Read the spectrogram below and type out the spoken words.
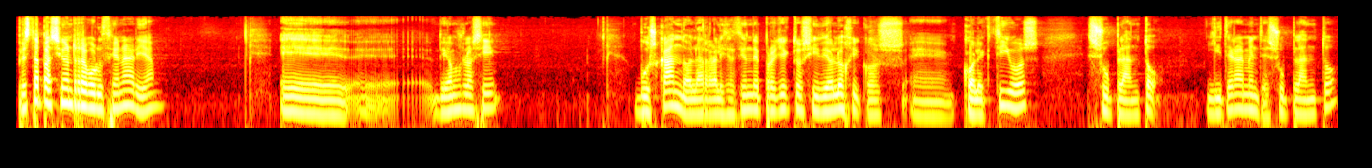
Pero esta pasión revolucionaria, eh, eh, digámoslo así, buscando la realización de proyectos ideológicos eh, colectivos, suplantó, literalmente suplantó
